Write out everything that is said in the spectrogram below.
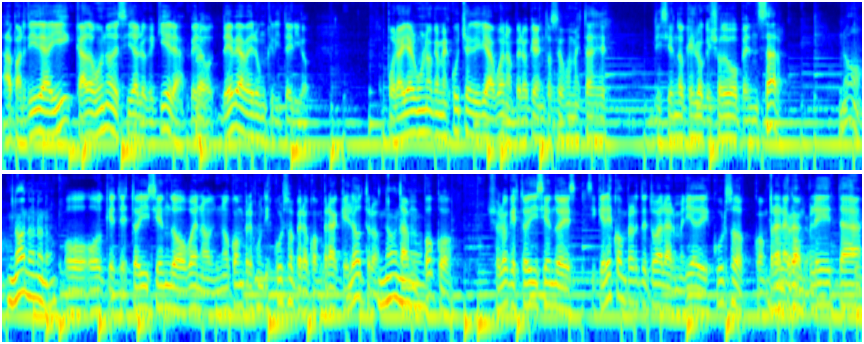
A partir de ahí, cada uno decida lo que quiera, pero debe haber un criterio. Por ahí alguno que me escuche diría, bueno, pero ¿qué? Entonces vos me estás diciendo qué es lo que yo debo pensar. No. No, no, no, no. O, que te estoy diciendo, bueno, no compres un discurso, pero compra aquel otro. No, no. Tampoco. Yo lo que estoy diciendo es, si querés comprarte toda la armería de discursos, comprala completa,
